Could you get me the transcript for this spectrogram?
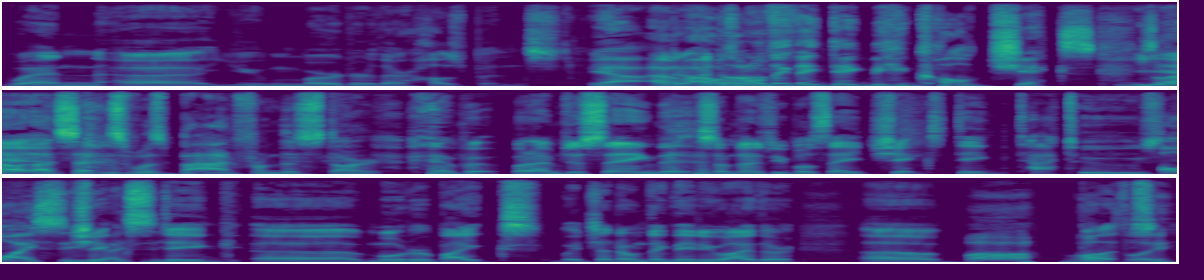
when uh, you murder their husbands. Yeah, I, don't- I I also don't know don't if- think they dig being called chicks. So that, Yeah. that sentence was bad from the start. but but I'm just saying that sometimes people say chicks dig tattoos. Oh, I see. chicks I see. dig uh, motorbikes, which I don't think they do either. Uh, Oh, But- hopefully.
